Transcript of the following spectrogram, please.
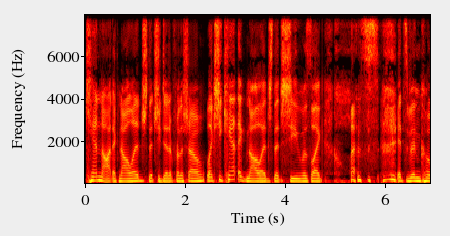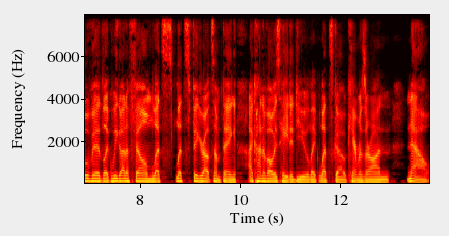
cannot acknowledge that she did it for the show. Like she can't acknowledge that she was like, let's, it's been COVID. Like we got to film. Let's, let's figure out something. I kind of always hated you. Like, let's go. Cameras are on now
